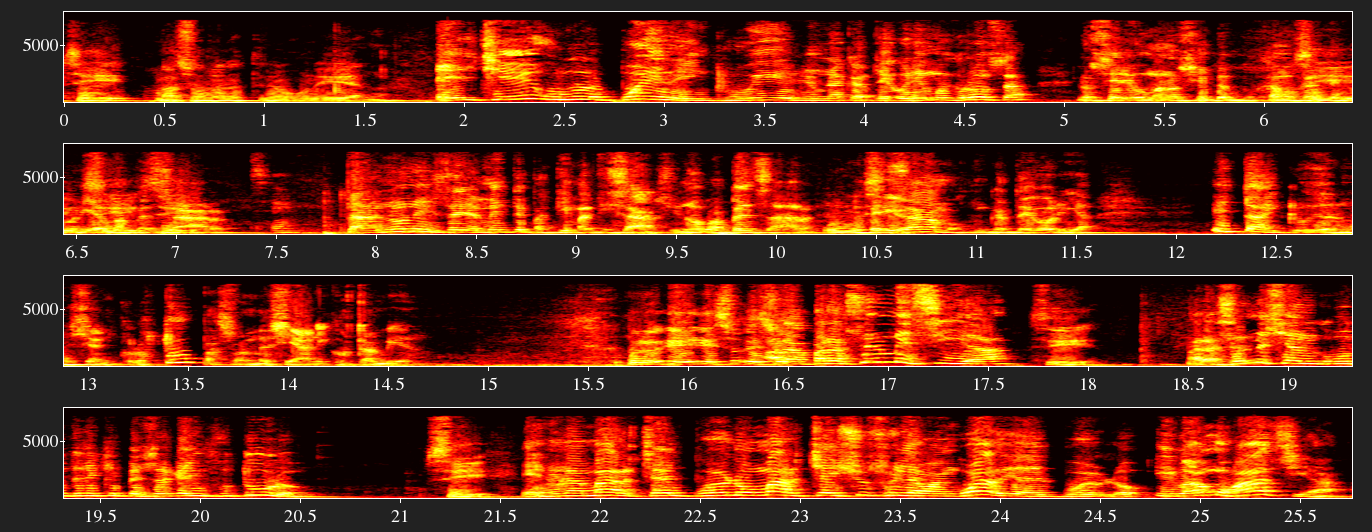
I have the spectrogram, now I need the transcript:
sí, más o menos tenemos una idea. El Che uno lo puede incluir en una categoría muy grosa. Los seres humanos siempre buscamos Sí, categorías sí, para pensar. No necesariamente para estigmatizar, sino para pensar. Un. Pensamos con categoría. Está incluido el mesiánico. Los tupas son mesiánicos también. Pero eh, eso, eso Ahora, para ser mesía, sí, para ser mesiánico vos tenés que pensar que hay un futuro. sí, En una marcha, el pueblo marcha y yo soy la vanguardia del pueblo y vamos hacia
